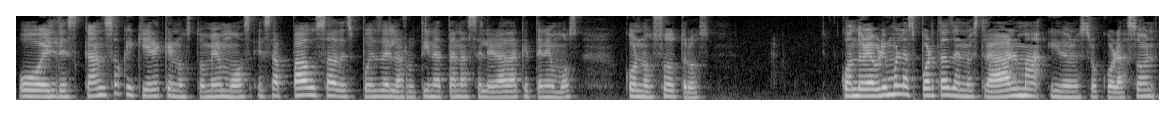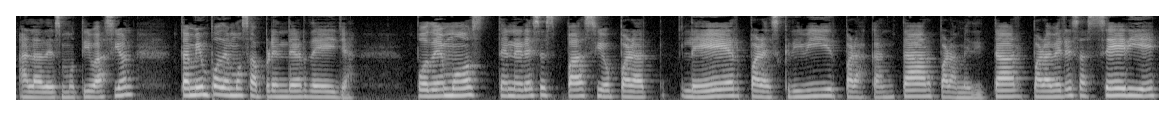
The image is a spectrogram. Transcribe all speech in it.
o el descanso que quiere que nos tomemos, esa pausa después de la rutina tan acelerada que tenemos con nosotros. Cuando le abrimos las puertas de nuestra alma y de nuestro corazón a la desmotivación, también podemos aprender de ella. Podemos tener ese espacio para leer, para escribir, para cantar, para meditar, para ver esa serie,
